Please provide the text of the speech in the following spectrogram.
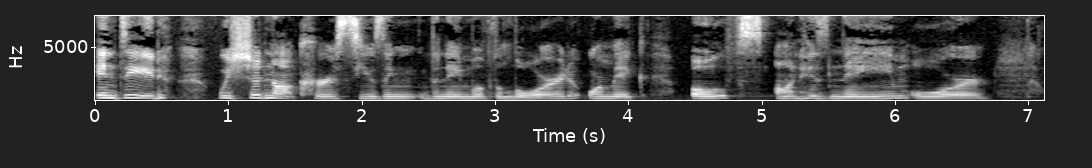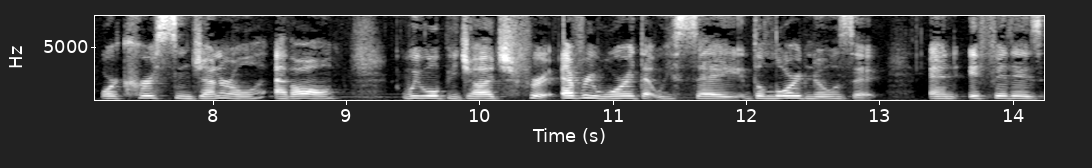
indeed, we should not curse using the name of the Lord or make oaths on his name or or curse in general at all. We will be judged for every word that we say. The Lord knows it. And if it is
